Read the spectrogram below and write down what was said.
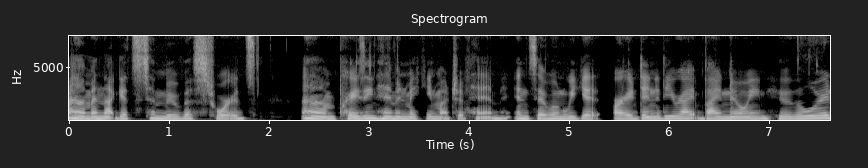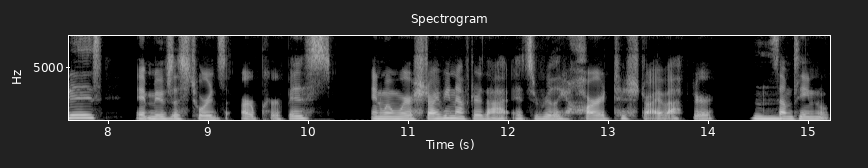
Um, and that gets to move us towards um, praising him and making much of him. And so when we get our identity right by knowing who the Lord is, it moves us towards our purpose. And when we're striving after that, it's really hard to strive after Mhm. something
